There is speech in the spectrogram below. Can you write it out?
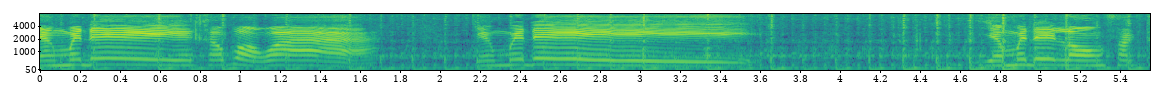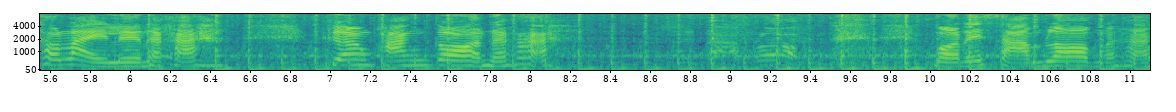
ยังไม่ได้เขาบอกว่ายังไม่ได้ ยังไม่ได้ลองสักเท่าไหร่เลยนะคะ เครื่องพังก่อนนะคะไปสามรอบ บอกได้สามรอบนะคะ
